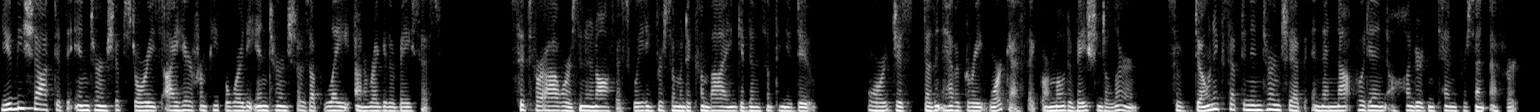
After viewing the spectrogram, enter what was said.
You'd be shocked at the internship stories I hear from people where the intern shows up late on a regular basis, sits for hours in an office waiting for someone to come by and give them something to do, or just doesn't have a great work ethic or motivation to learn. So don't accept an internship and then not put in 110% effort.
